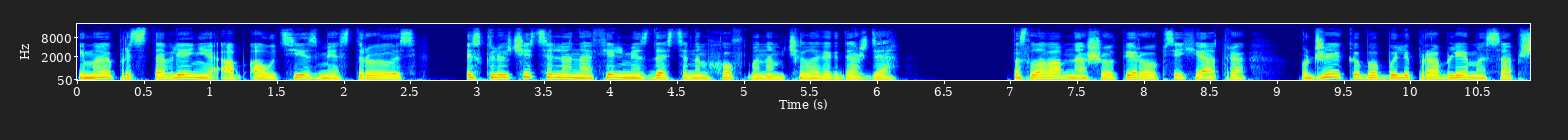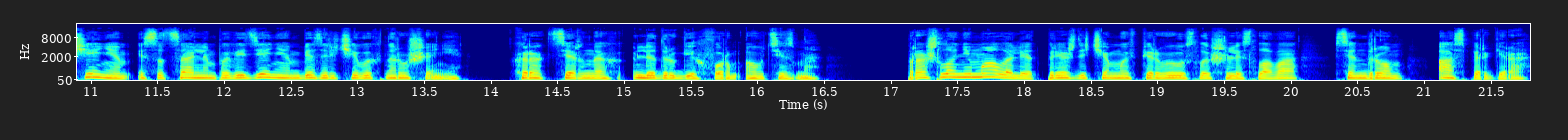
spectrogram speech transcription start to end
И мое представление об аутизме строилось исключительно на фильме с Дастином Хоффманом «Человек дождя». По словам нашего первого психиатра, у Джейкоба были проблемы с общением и социальным поведением без речевых нарушений, характерных для других форм аутизма. Прошло немало лет, прежде чем мы впервые услышали слова «синдром Аспергера».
